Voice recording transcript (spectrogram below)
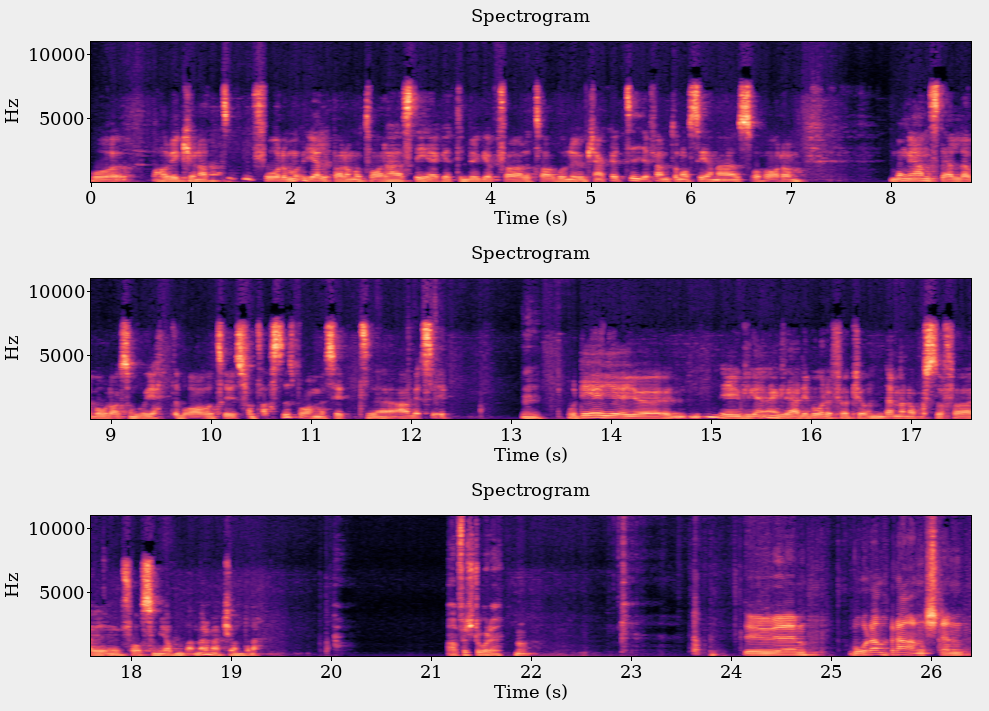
Och har vi kunnat få dem, hjälpa dem att ta det här steget och bygga företag och nu kanske 10-15 år senare så har de många anställda och bolag som går jättebra och trivs fantastiskt bra med sitt uh, arbetsliv. Mm. Och det ger ju det är en glädje både för kunden men också för, för oss som jobbar med de här kunderna. Jag förstår det. Mm. Du, eh, våran bransch, den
